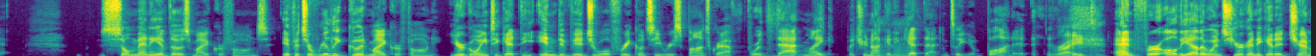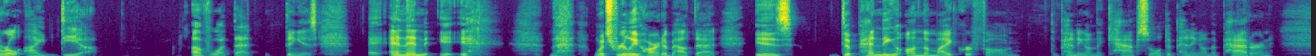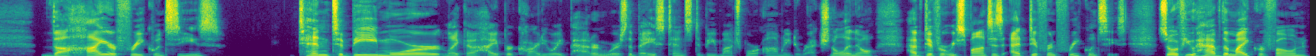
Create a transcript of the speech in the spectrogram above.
so many of those microphones, if it's a really good microphone, you're going to get the individual frequency response graph for that mic, but you're not going Mhm. to get that until you bought it. Right. And for all the other ones, you're going to get a general idea of what that thing is. And then it- what's really hard about that is depending on the microphone, depending on the capsule, depending on the pattern, the higher frequencies tend to be more like a hypercardioid pattern, whereas the bass tends to be much more omnidirectional and they'll have different responses at different frequencies. So if you have the microphone,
